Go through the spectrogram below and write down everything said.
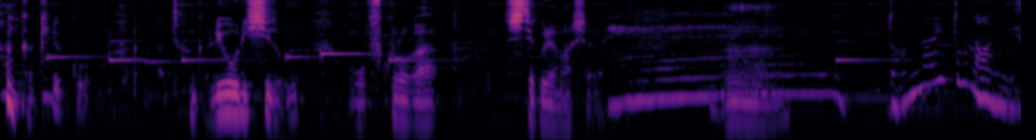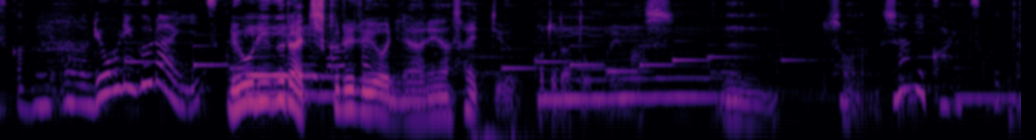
あなんか結構なんか料理指導を袋がしてくれましたよ。へえ、うんどんな意図なんですかね。うん料理ぐらい作れ料理ぐらい作れるようになりりなさいっていうことだと思います。うん。そうなんですよ。何から作ってた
